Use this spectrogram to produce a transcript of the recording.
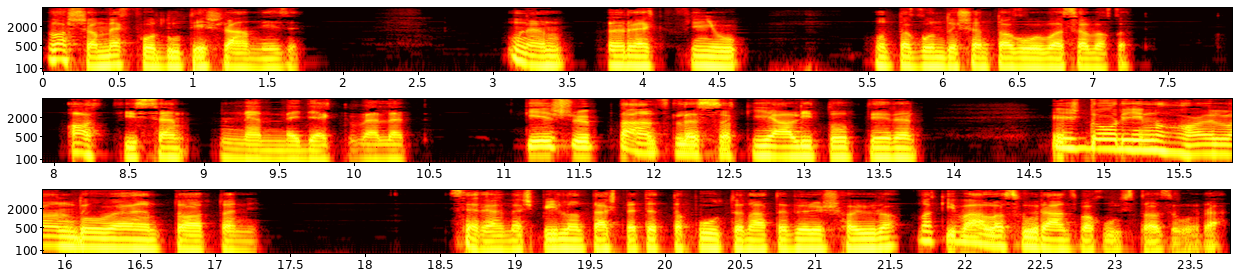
Lassan megfordult, és rám nézett. Nem, öreg finyó, mondta gondosan tagolva a szavakat. Azt hiszem, nem megyek veled. Később tánc lesz a kiállító téren, és Dorin hajlandó velem tartani. Szerelmes pillantást vetett a pulton át a vörös hajúra, aki válaszul ráncba húzta az órát.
